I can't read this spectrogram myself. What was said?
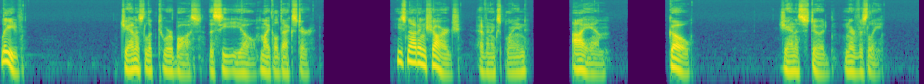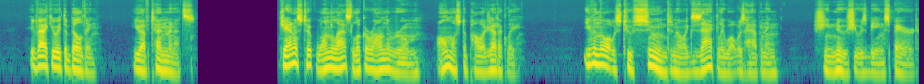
Leave. Janice looked to her boss, the CEO, Michael Dexter. He's not in charge, Evan explained. I am. Go. Janice stood, nervously. Evacuate the building. You have ten minutes. Janice took one last look around the room, almost apologetically. Even though it was too soon to know exactly what was happening, she knew she was being spared,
